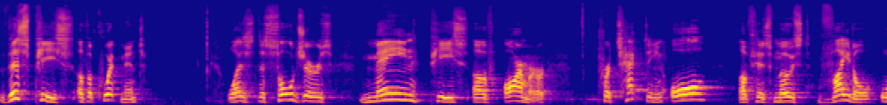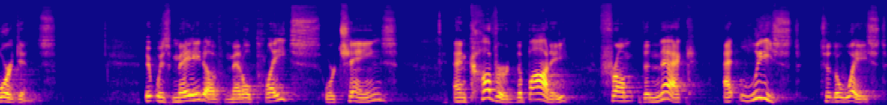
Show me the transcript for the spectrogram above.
This piece of equipment was the soldier's main piece of armor protecting all of his most vital organs. It was made of metal plates or chains and covered the body from the neck at least to the waist,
